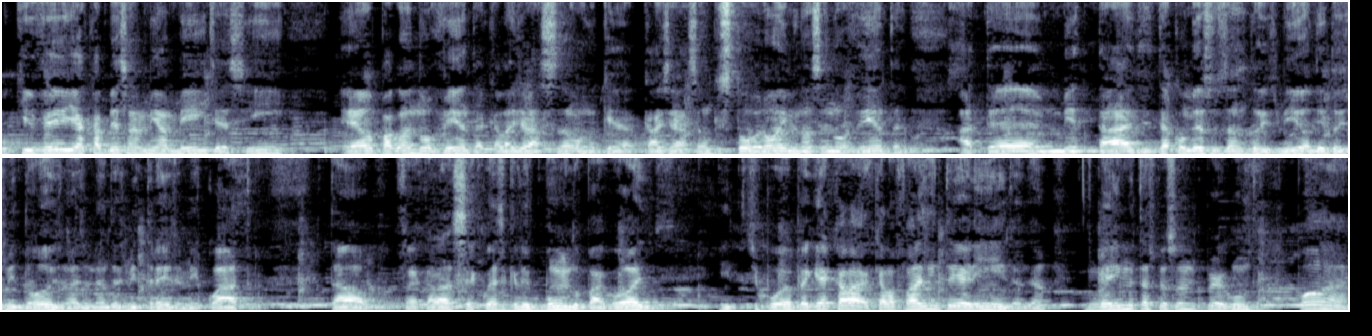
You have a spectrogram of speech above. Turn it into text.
o que veio à cabeça na minha mente assim é o pagode 90, aquela geração, aquela geração que estourou em 1990 até metade, até começo dos anos 2000, ali 2002, mais ou menos, 2003, 2004, tal. Foi aquela sequência, aquele boom do pagode. E tipo, eu peguei aquela, aquela fase inteirinha, entendeu? E aí muitas pessoas me perguntam, porra,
